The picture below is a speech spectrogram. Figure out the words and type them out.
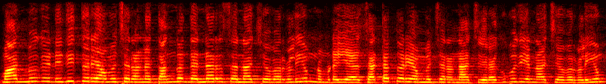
மாண்புமிகு நிதித்துறை அமைச்சரான தங்கம் தென்னரசு அண்ணாச்சி அவர்களையும் நம்முடைய சட்டத்துறை அமைச்சர் அண்ணாச்சி ரகுபதி அண்ணாச்சி அவர்களையும்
